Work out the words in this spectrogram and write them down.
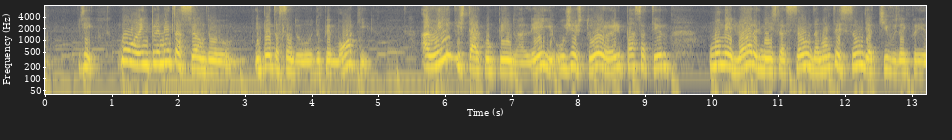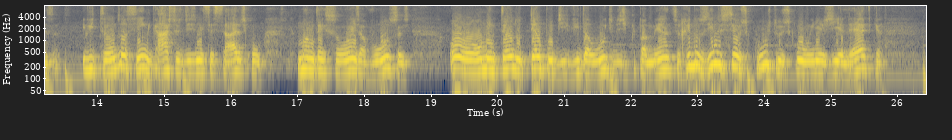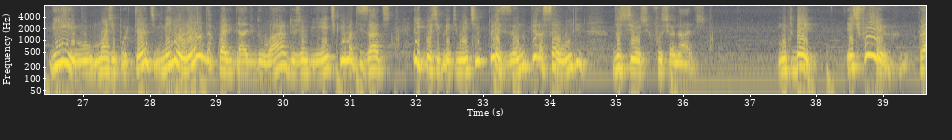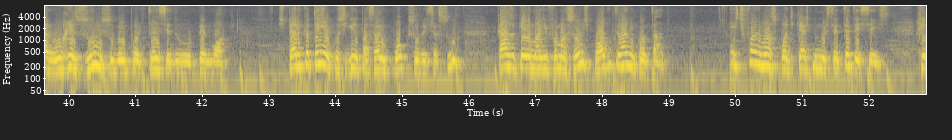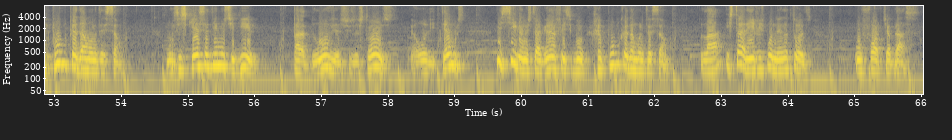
assim, com a implementação do implantação do, do PMOC, além de estar cumprindo a lei, o gestor ele passa a ter uma melhor administração da manutenção de ativos da empresa, evitando assim gastos desnecessários com manutenções avulsas ou aumentando o tempo de vida útil dos equipamentos, reduzindo seus custos com energia elétrica e, o mais importante, melhorando a qualidade do ar dos ambientes climatizados e, consequentemente, prezando pela saúde dos seus funcionários. Muito bem, este foi, claro, um resumo sobre a importância do PMOC. Espero que eu tenha conseguido passar um pouco sobre esse assunto. Caso queira mais informações, pode entrar em contato. Este foi o nosso podcast número 76, República da Manutenção. Não se esqueça de nos seguir. Para dúvidas, sugestões ou de temas, me siga no Instagram, Facebook, República da Manutenção. Lá estarei respondendo a todos. Um forte abraço.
